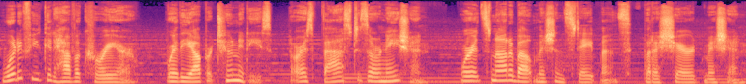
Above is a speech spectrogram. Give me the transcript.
What if you could have a career where the opportunities are as vast as our nation, where it's not about mission statements, but a shared mission?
